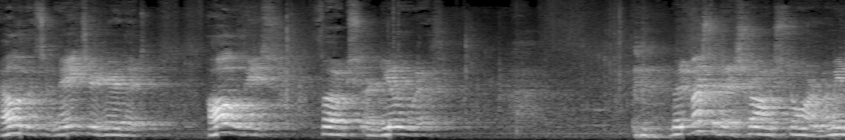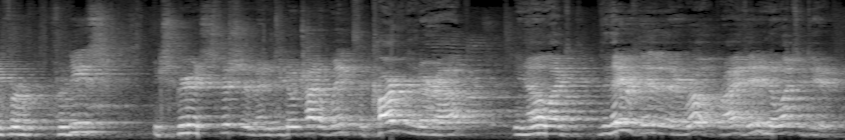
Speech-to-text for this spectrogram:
elements of nature here that all of these folks are dealing with. But it must have been a strong storm. I mean, for, for these experienced fishermen to go try to wake the carpenter up, you know, like they were at the end of their rope, right? They didn't know what to do.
